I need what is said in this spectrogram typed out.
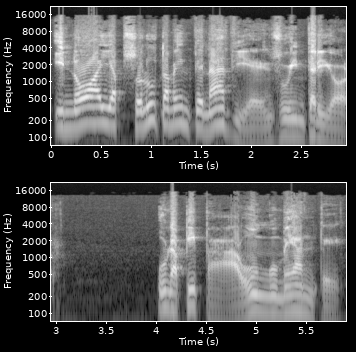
y no hay absolutamente nadie en su interior. Una pipa aún humeante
